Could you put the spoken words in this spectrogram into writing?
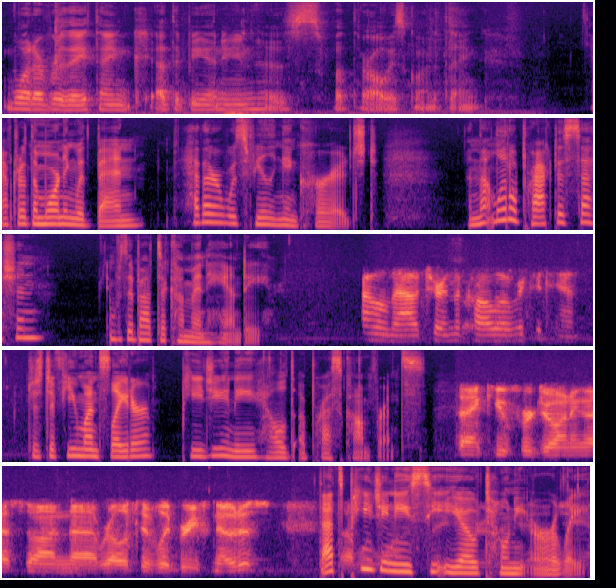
whatever they think at the beginning is what they're always going to think. After the morning with Ben, Heather was feeling encouraged. And that little practice session, it was about to come in handy. I will now turn the call over to Dan. Just a few months later, PG&E held a press conference. Thank you for joining us on uh, relatively brief notice. That's PG&E's CEO Tony Earley.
